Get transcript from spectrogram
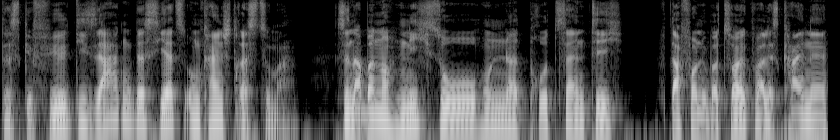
das Gefühl, die sagen das jetzt, um keinen Stress zu machen, sind aber noch nicht so hundertprozentig davon überzeugt, weil es keine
